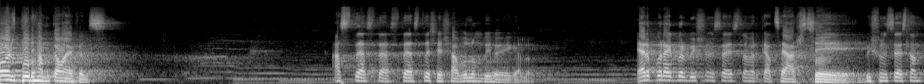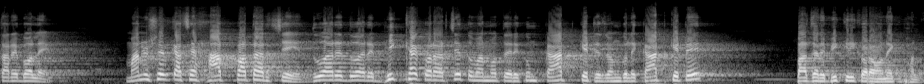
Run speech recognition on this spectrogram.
দশ দিরহাম কামাই ফেলছে। আস্তে আস্তে আস্তে আস্তে সে স্বাবলম্বী হয়ে গেল। এরপর একবার বিষ্ণু ইসা ইসলামের কাছে আসছে। বিষ্ণু ইসা ইসলাম তারে বলে, মানুষের কাছে হাত পাতার চেয়ে দুয়ারে দুয়ারে ভিক্ষা করার চেয়ে তোমার মতো এরকম কাঠ কেটে, জঙ্গলে কাঠ কেটে বাজারে বিক্রি করা অনেক ভালো।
